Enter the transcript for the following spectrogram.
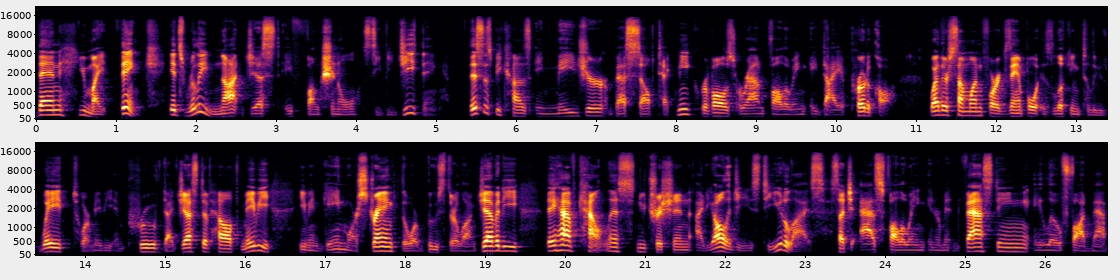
than you might think. It's really not just a functional CPG thing. This is because a major best self technique revolves around following a diet protocol. Whether someone, for example, is looking to lose weight or maybe improve digestive health, maybe even gain more strength or boost their longevity, they have countless nutrition ideologies to utilize, such as following intermittent fasting, a low FODMAP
